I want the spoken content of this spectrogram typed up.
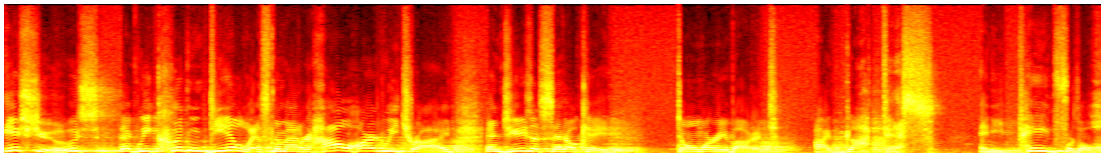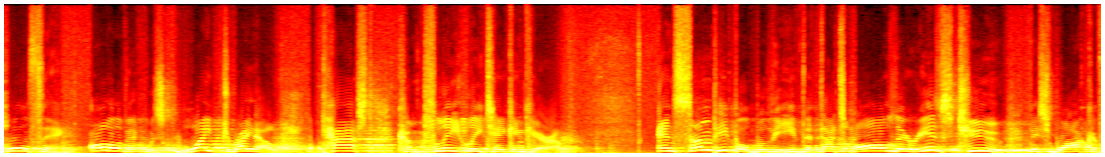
issues that we couldn't deal with no matter how hard we tried. And Jesus said, okay, don't worry about it. I've got this. And he paid for the whole thing. All of it was wiped right out. The past completely taken care of. And some people believe that that's all there is to this walk of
